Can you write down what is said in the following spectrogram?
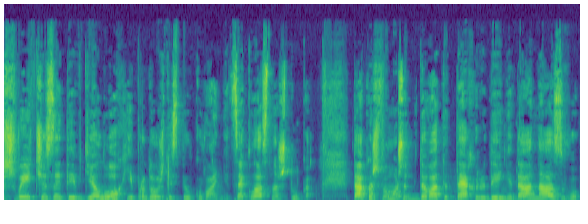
швидше зайти в діалог і продовжити спілкування. Це класна штука. Також ви можете додавати тех людині, да, назву.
